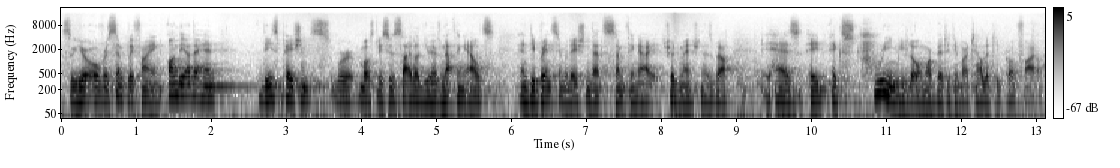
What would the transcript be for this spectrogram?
So you're oversimplifying. On the other hand, these patients were mostly suicidal, you have nothing else, and deep brain stimulation, that's something I should mention as well, it has an extremely low morbidity mortality profile.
